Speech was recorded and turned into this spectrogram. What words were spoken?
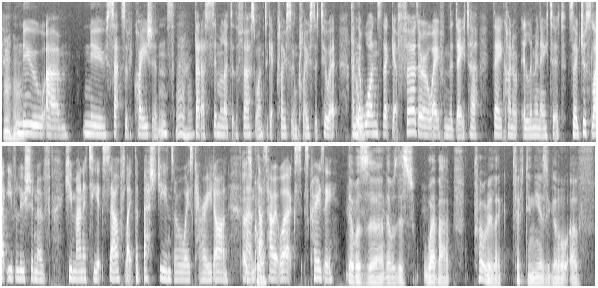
mm-hmm. new um, new sets of equations mm-hmm. that are similar to the first one to get closer and closer to it. And cool. the ones that get further away from the data, they kind of eliminated. So just like evolution of humanity itself, like the best genes are always carried on. That's, um, cool. that's how it works. It's crazy. There was uh, there was this web app probably like 15 years ago of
